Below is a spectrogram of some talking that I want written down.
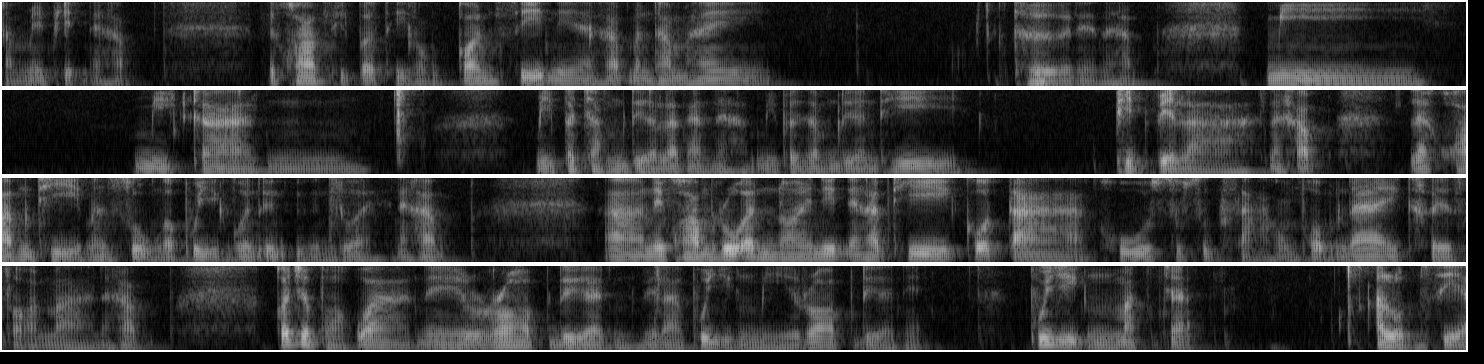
จำไม่ผิดนะครับ ความผิดปกติของก้อนซีดเนี่ยครับ มันทำให้เธอเนี่ยนะครับ มีมีการมีประจำเดือนแล้วกันนะครับ มีประจำเดือนที่ผิดเวลานะครับ และความถี่มันสูงกว่าผู้หญิงคนอื่น ๆด้วยนะครับในความรู้อันน้อยนิดนะครับ ที่โกตาครูศึกษาของผมได้เคยสอนมานะครับ ก็จะบอกว่าในรอบเดือน เวลาผู้หญิงมีรอบเดือนเนี่ย ผู้หญิงมักจะอารมณ์เสีย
